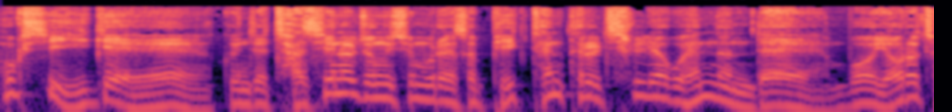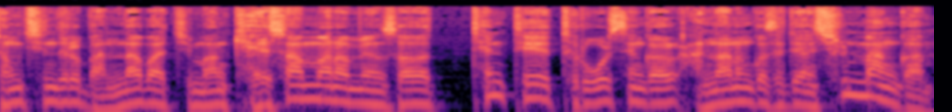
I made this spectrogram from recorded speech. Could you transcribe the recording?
혹시 이게 그 이제 자신을 중심으로 해서 빅 텐트를 치려고 했는데 뭐 여러 정치인들을 만나봤지만 계산만 하면서 텐트에 들어올 생각을 안 하는 것에 대한 실망감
